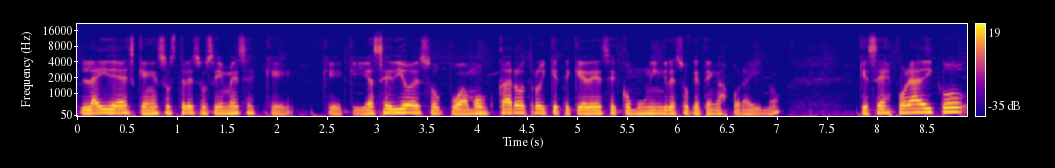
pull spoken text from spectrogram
la idea es que en esos 3 o 6 meses que, que, que ya se dio eso, podamos buscar otro y que te quede ese como un ingreso que tengas por ahí, ¿no? que sea esporádico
